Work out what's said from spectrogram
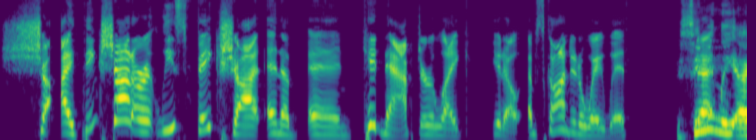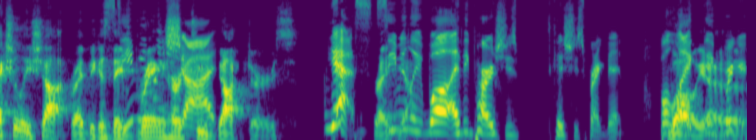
shot, I think shot or at least fake shot and a and kidnapped or like you know absconded away with. seemingly actually shot, right? Because they bring her Seemingly to doctors. Yes, Right, yeah. seemingly. Well, I think part of she's because she's pregnant, but Well, like yeah, they bring her,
